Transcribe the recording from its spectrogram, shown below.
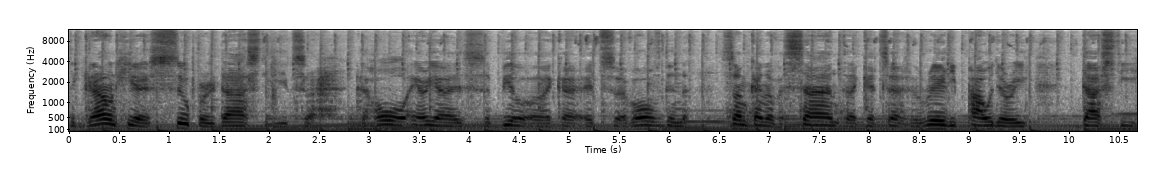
The ground here is super dusty. It's uh, the whole area is built like uh, it's evolved in some kind of a sand like it's uh, really powdery dusty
